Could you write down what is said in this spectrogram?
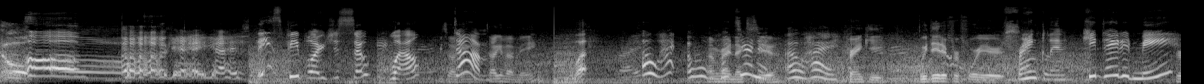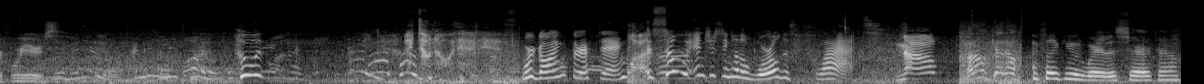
Oh. okay, guys. These people are just so well dumb. Talking about me? What? Oh hi. Oh, I'm right next your to you. Oh hi. Frankie. We dated for four years. Franklin. He dated me. For four years. Who was? I don't know who that is. We're going thrifting. It's so interesting how the world is flat. No. I don't get how. I feel like you would wear this, Jericho.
